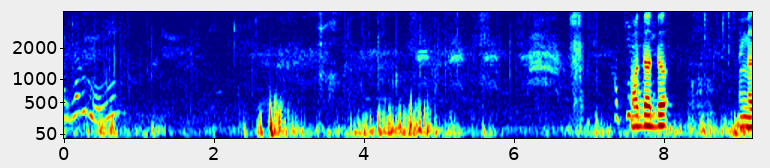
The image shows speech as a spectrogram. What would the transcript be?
ఎర్రగా ఉన్నాయి కచ్చి వద్దు వద్దు ఇంకా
